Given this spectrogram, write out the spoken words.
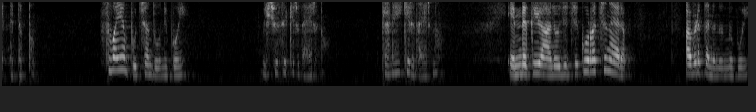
എന്നിട്ടപ്പം സ്വയം പുച്ഛം തോന്നിപ്പോയി. വിശ്വസിക്കരുതായിരുന്നു. പ്രണയിക്കരുതായിരുന്നു. എന്തൊക്കെയോ ആലോചിച്ച് കുറച്ചു നേരം അവിടെ തന്നെ നിന്നുപോയി.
